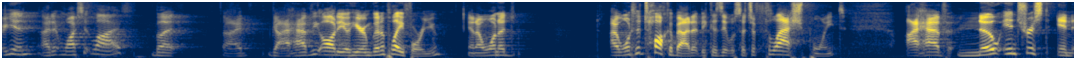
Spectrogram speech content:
again, I didn't watch it live, but I, I have the audio here I'm going to play for you. And I wanted, I want to talk about it because it was such a flashpoint. I have no interest in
